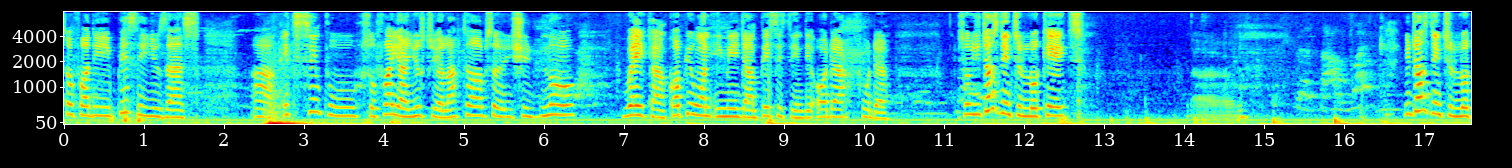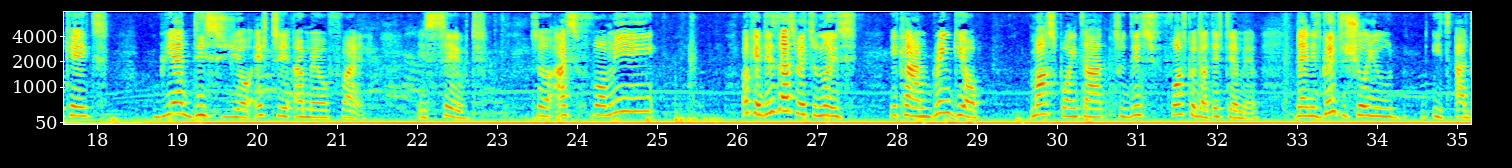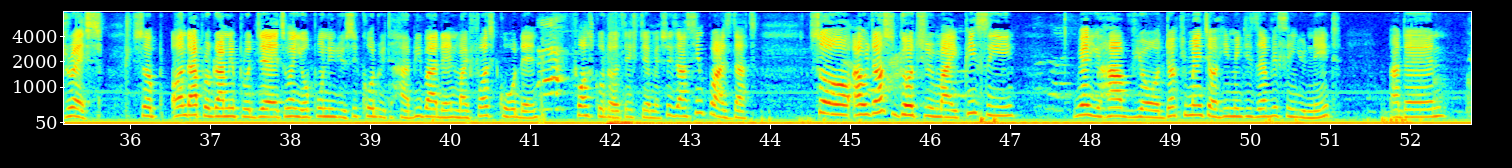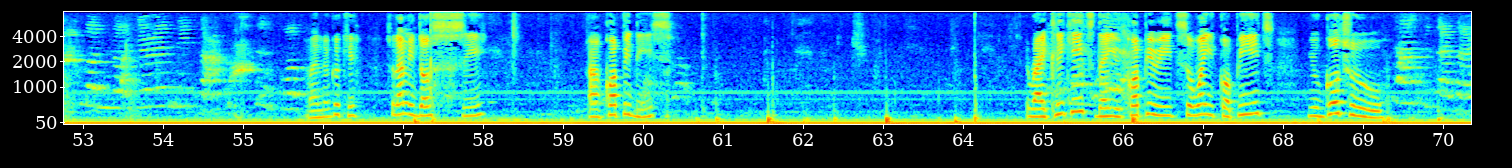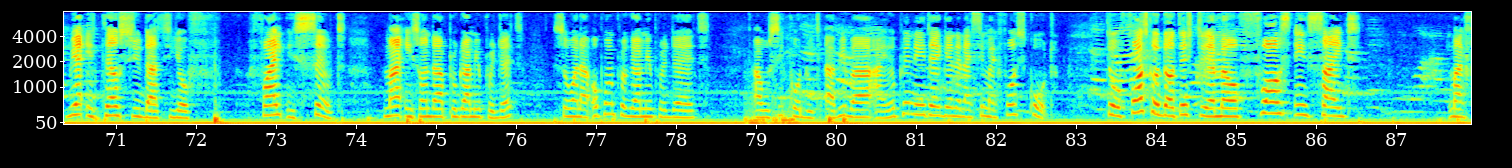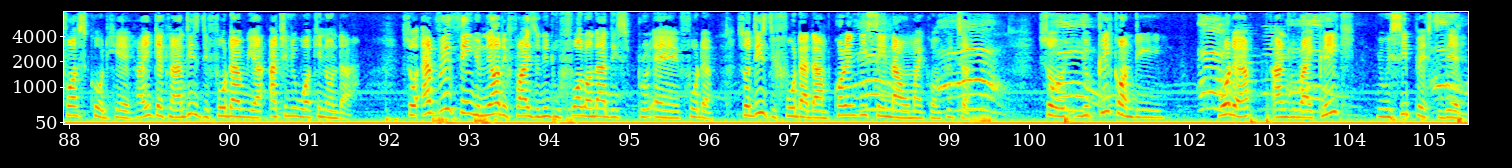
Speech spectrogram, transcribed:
so for the pc users uh, it's simple. So far you are used to your laptop so you should know where you can copy one image and paste it in the other folder. So you just need to locate um, you just need to locate where this your html file is saved. So as for me okay the easiest way to know is you can bring your mouse pointer to this firstcode.html then it's going to show you its address. So under programming project when you open it you see code with Habeebah then my first code then first code.html so it's as simple as that. So i will just go to my pc where you have your document your images everything you need. And then my logo okay. So let me just see and copy this. Right click it then you copy it. So when you copy it you go to where it tells you that your file is saved. Mine is under programming project. So when i open programming project i will see code with abiba i open it again and i see my first code. So first code.html falls inside my first code here. Are you getting and this is the folder we are actually working under. So everything you need all the files you need to fall under this uh, folder. So this is the folder that i'm currently seeing now on my computer. So you click on the folder and you right click you will see paste there.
